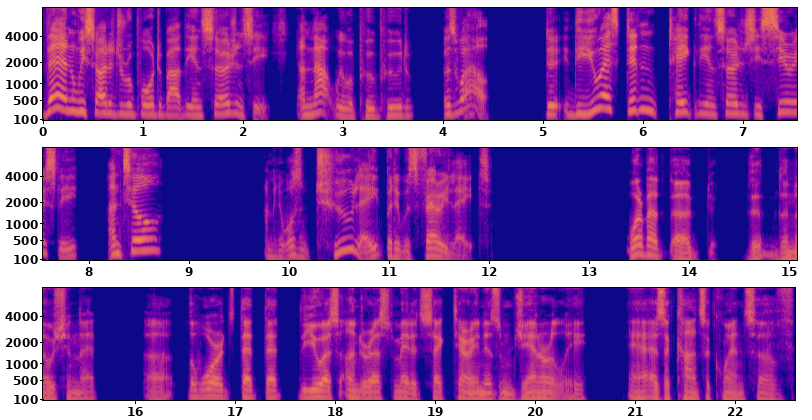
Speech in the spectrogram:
Then we started to report about the insurgency, and that we were poo pooed as well. The, the US didn't take the insurgency seriously until, I mean, it wasn't too late, but it was very late. What about uh, the the notion that uh, the war that that the U.S. underestimated sectarianism generally as a consequence of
